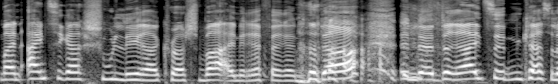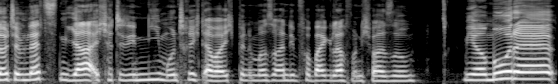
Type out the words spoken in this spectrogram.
Mein einziger Schullehrer-Crush war ein Referendar in der 13. Klasse. Leute, im letzten Jahr, ich hatte den nie im Unterricht, aber ich bin immer so an dem vorbeigelaufen und ich war so, mi amore.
